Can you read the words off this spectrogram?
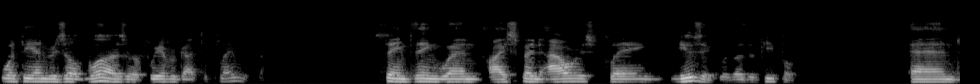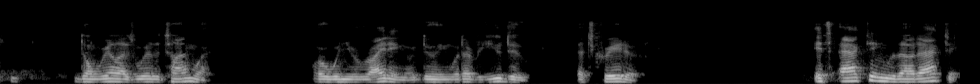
what the end result was or if we ever got to play with them. Same thing when I spend hours playing music with other people and don't realize where the time went, or when you're writing or doing whatever you do that's creative. It's acting without acting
